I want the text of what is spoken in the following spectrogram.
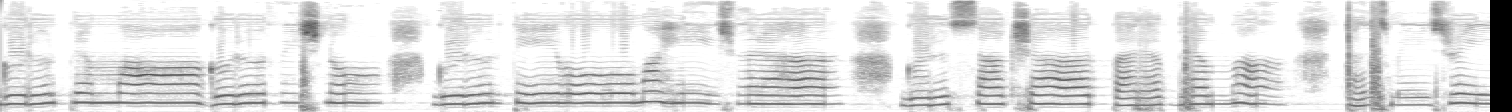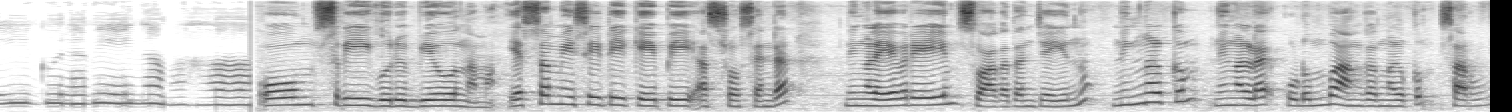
गुरुर्ब्रह्मा गुरुर्विष्णु गुरुर्देवो महेश्वरः गुरुः साक्षात् परब्रह्म तस्मै श्रीगुरवे नमः ഓം ശ്രീ ഗുരുഭ്യോ നമ S M E C T K P astro centre നിങ്ങളേവരെയും സ്വാഗതം ചെയ്യുന്നു. നിങ്ങൾക്കും നിങ്ങളുടെ കുടുംബാംഗങ്ങൾക്കും സർവ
